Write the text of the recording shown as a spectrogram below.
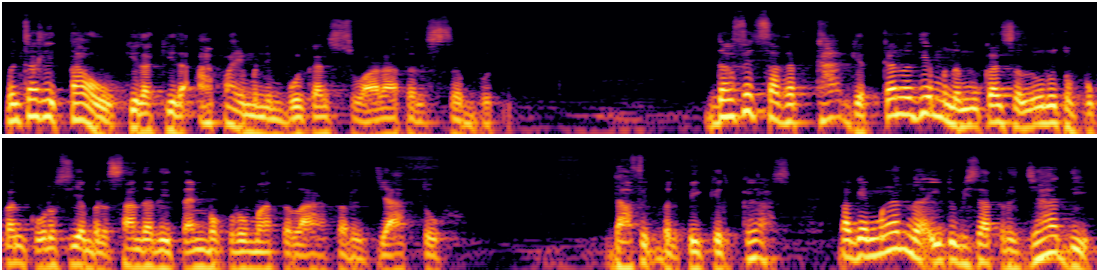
mencari tahu kira-kira apa yang menimbulkan suara tersebut. David sangat kaget karena dia menemukan seluruh tumpukan kursi yang bersandar di tembok rumah telah terjatuh. David berpikir keras, bagaimana itu bisa terjadi?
